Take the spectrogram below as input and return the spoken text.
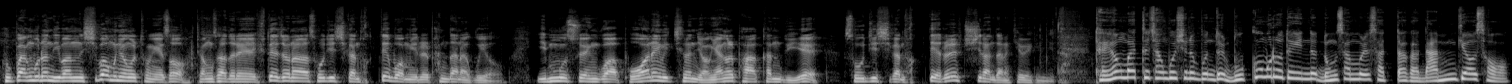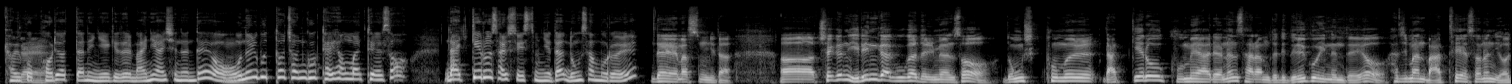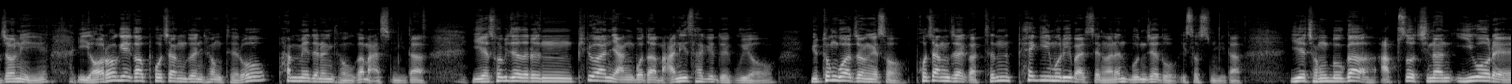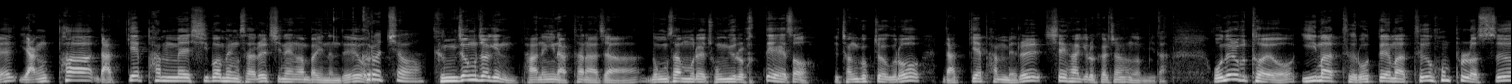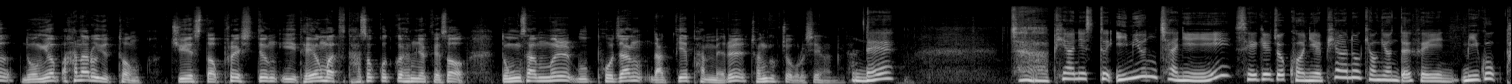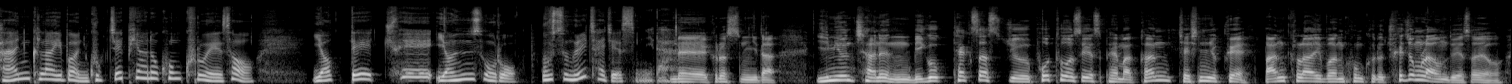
국방부는 이번 시범 운영을 통해서 병사들의 휴대전화 소지 시간 확대 범위를 판단하고요. 임무 수행과 보안에 미치는 영향을 파악한 뒤에 소지 시간 확대를 추진한다는 계획입니다. 대형마트 장 보시는 분들 묶음으로 돼 있는 농산물 샀다가 남겨서 결국 네. 버렸다는 얘기들 많이 하시는데요. 음. 오늘부터 전국 대형마트에서 낱개로 살 수 있습니다. 농산물을. 네, 맞습니다. 어, 최근 1인 가구가 늘면서 농식품을 낱개로 구매하려는 사람들이 늘고 있는데요. 하지만 마트에서는 여전히 여러 개가 포장된 형태로 판매되는 경우가 많습니다. 이에 소비자들은 필요한 양보다 많이 사게 되고요. 유통 과정에서 포장재 같은 폐기물이 발생하는 문제도 있었습니다. 이에 정부가 앞서 지난 2월에 양파 낱개 판매 시범 행사를 진행한 바 있는데요. 그렇죠. 긍정적인 반응이 나타나자 농산물의 종류를 확대해서 전국적으로 낱개 판매를 시행하기로 결정한 겁니다. 오늘부터요. 이마트, 롯데마트, 홈플러스, 농협 하나로 유통, GS 더 프레시 등 이 대형마트 다섯 곳과 협력해서 농산물 무포장 낱개 판매를 전국적으로 시행합니다. 네. 자, 피아니스트 임윤찬이 세계적 권위의 피아노 경연 대회인 미국 반 클라이번 국제 피아노 콩쿠르에서 역대 최연소로 우승을 차지했습니다. 네, 그렇습니다. 임윤찬은 미국 텍사스주 포트워스에서 폐막한 제16회 반 클라이번 콩쿠르 최종 라운드에서요.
